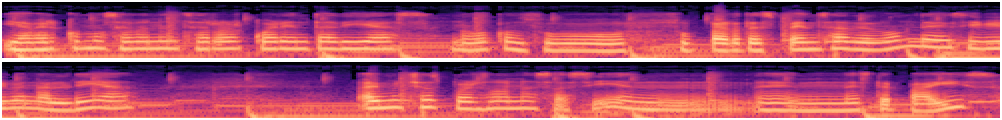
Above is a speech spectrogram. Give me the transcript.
y a ver cómo se van a encerrar 40 días, ¿no? Con su super despensa de dónde, si viven al día. Hay muchas personas así en, este país.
